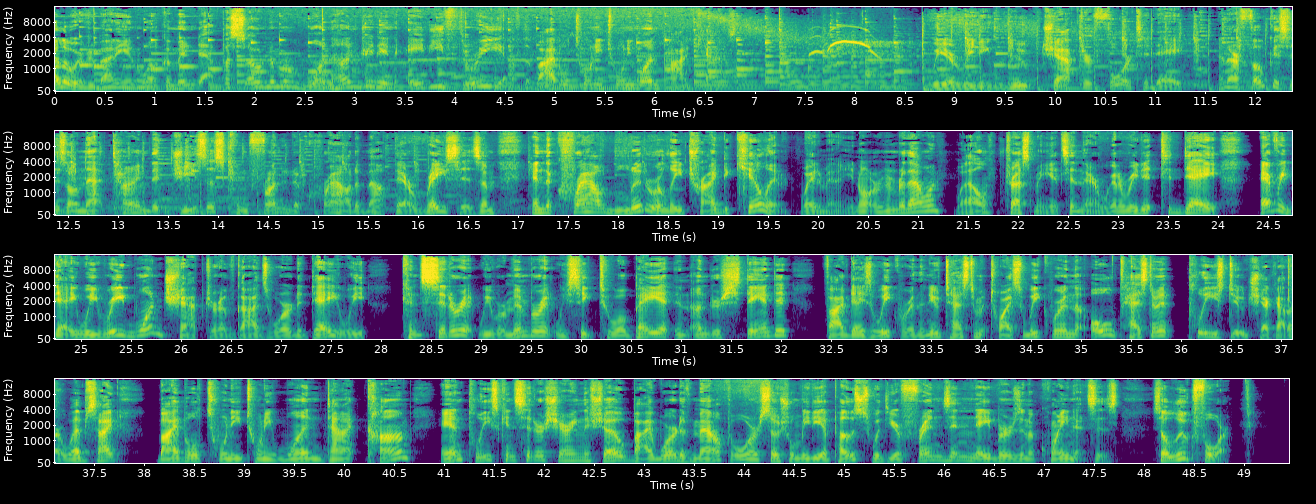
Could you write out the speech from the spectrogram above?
Hello, everybody, and welcome into episode number 183 of the Bible 2021 podcast. We are reading Luke chapter 4 today, and our focus is on that time that Jesus confronted a crowd about their racism, and the crowd literally tried to kill him. Wait a minute, you don't remember that one? Well, trust me, it's in there. We're going to read it today. Every day we read one chapter of God's Word a day. We consider it, we remember it, we seek to obey it and understand it. Five days a week, we're in the New Testament. Twice a week, we're in the Old Testament. Please do check out our website, Bible2021.com. And please consider sharing the show by word of mouth or social media posts with your friends and neighbors and acquaintances. So Luke 4,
